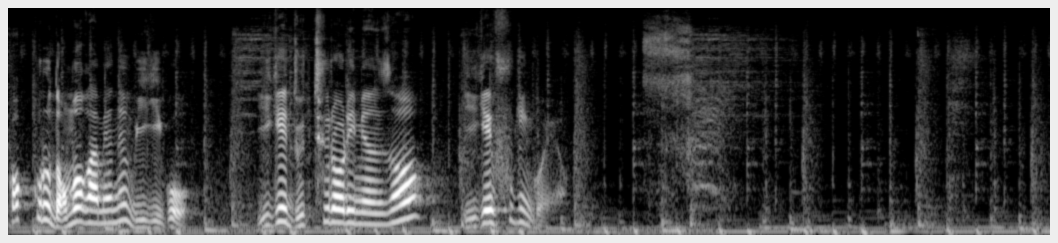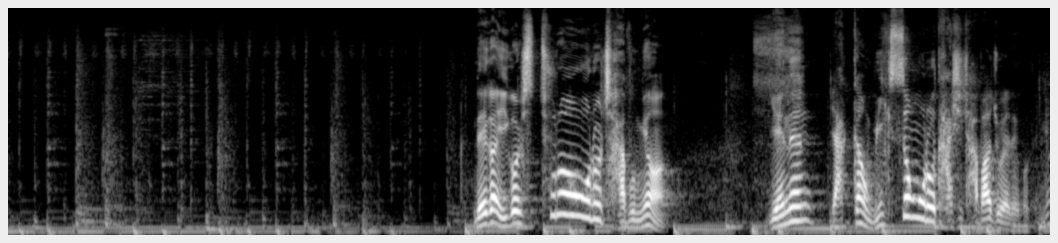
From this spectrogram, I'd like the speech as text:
거꾸로 넘어가면은 위기고 이게 뉴트럴이면서 이게 훅인 거예요. 내가 이걸 스트롱으로 잡으면 얘는 약간 윅성으로 다시 잡아줘야 되거든요.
